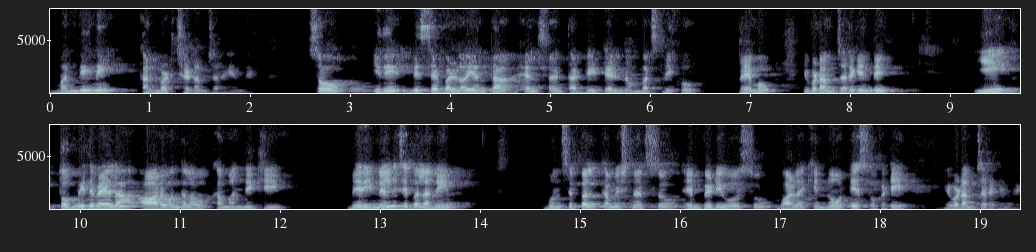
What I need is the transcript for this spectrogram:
మందిని కన్వర్ట్ చేయడం జరిగింది. సో ఇది డిసేబుల్లో ఎంత హెల్త్ ఎంత డీటెయిల్ నంబర్స్ మీకు మేము ఇవ్వడం జరిగింది. ఈ తొమ్మిది వేల ఆరు వందల ఒక్క మందికి మీరు ఇన్ఎలిజిబుల్ అని మున్సిపల్ కమిషనర్స్ ఎంపీడీఓస్ వాళ్ళకి నోటీస్ ఒకటి ఇవ్వడం జరిగింది.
